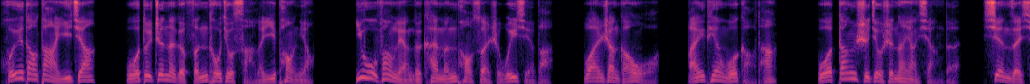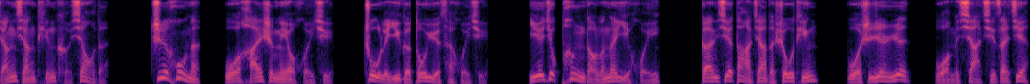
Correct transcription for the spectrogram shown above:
回到大姨家，我对着那个坟头就撒了一泡尿，又放两个开门炮，算是威胁吧。晚上搞我，白天我搞他。我当时就是那样想的，现在想想挺可笑的。之后呢，我还是没有回去，住了一个多月才回去，也就碰到了那一回。感谢大家的收听，我是任任，我们下期再见。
